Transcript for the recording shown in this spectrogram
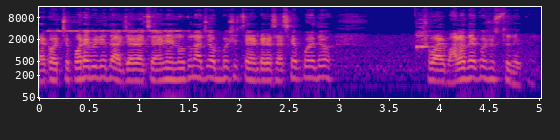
দেখা হচ্ছে পরে ভিডিওতে আর যারা চ্যানেলে নতুন আছে, অবশ্যই চ্যানেলটাকে সাবস্ক্রাইব করে দেবো সবাই ভালো দেখো সুস্থ দেখো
